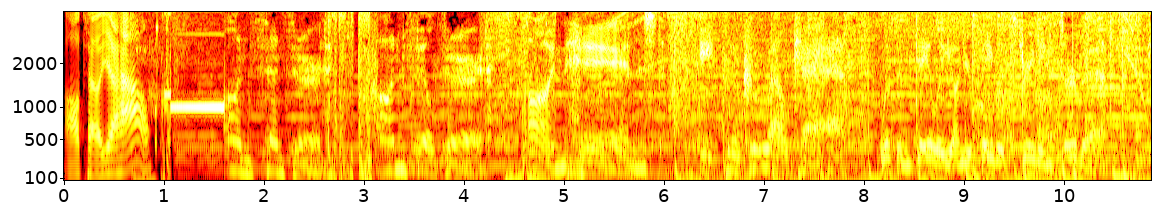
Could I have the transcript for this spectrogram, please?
I'll tell you how. Uncensored, unfiltered, unhinged. It's the Karel Cast. Listen daily on your favorite streaming service.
